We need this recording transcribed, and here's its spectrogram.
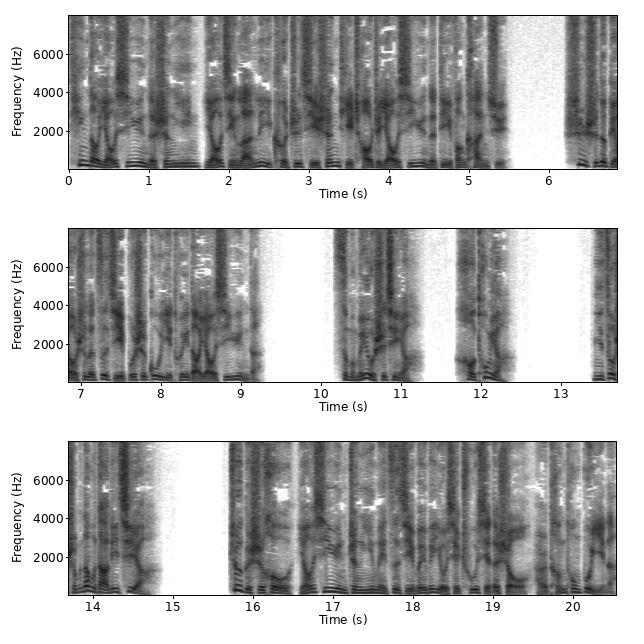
听到姚希韵的声音，姚锦兰立刻支起身体，朝着姚希韵的地方看去，适时的表示了自己不是故意推倒姚希韵的。怎么没有事情呀？好痛呀！你做什么那么大力气啊？这个时候，姚希韵正因为自己微微有些出血的手而疼痛不已呢。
